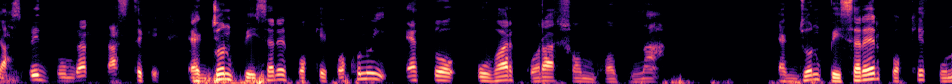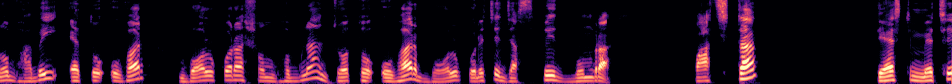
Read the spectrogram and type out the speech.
জাসপ্রীত বুমরার কাছ থেকে। একজন পেসারের পক্ষে কখনোই এত ওভার করা সম্ভব না। একজন পেসারের পক্ষে কোনোভাবেই এত ওভার বল করা সম্ভব না, যত ওভার বল করেছে জাসপ্রীত বুমরা। পাঁচটা টেস্ট ম্যাচে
